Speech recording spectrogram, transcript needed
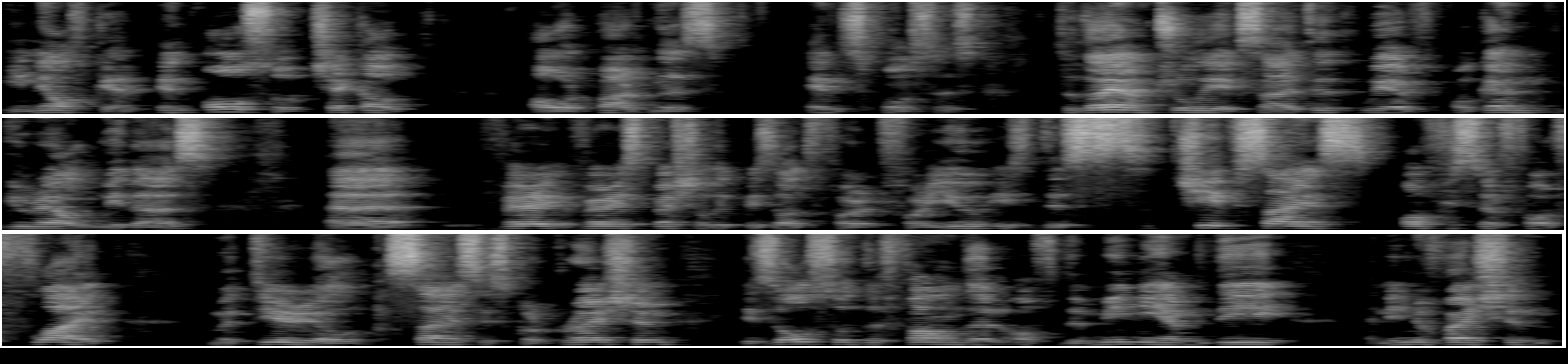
in healthcare. And also check out our partners and sponsors. Today I'm truly excited. We have Ogan Gurel with us. Uh, very very special episode for for you is this chief science officer for Flite material sciences corporation. Is also the founder of the mini md an innovation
